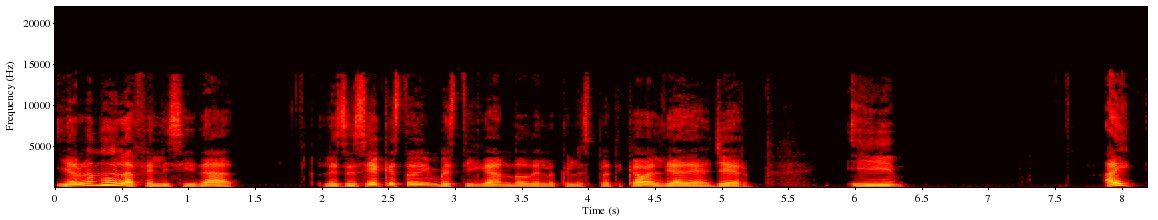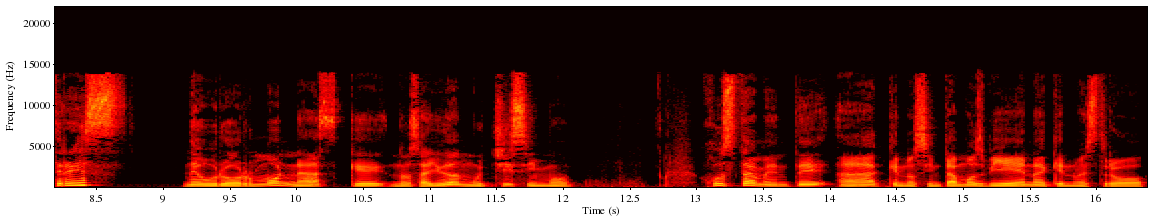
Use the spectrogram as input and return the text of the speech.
Y hablando de la felicidad, les decía que he estado investigando de lo que les platicaba el día de ayer y hay tres neurohormonas que nos ayudan muchísimo justamente a que nos sintamos bien, a que nuestro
